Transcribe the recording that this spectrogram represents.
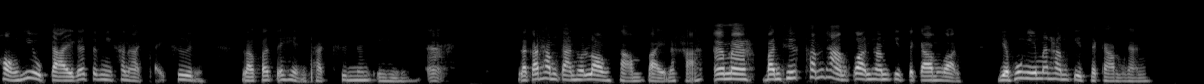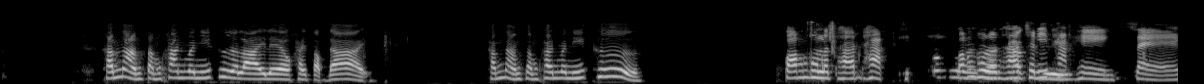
ของที่อยู่ไกลก็จะมีขนาดใหญ่ขึ้น เราก็จะเห็นชัดขึ้นนั่นเองอะแล้วก็ทำการทดลองซ้ำไปนะคะอะมาบันทึกคำถามก่อนทำกิจกรรมก่อน เดี๋ยวพรุ่งนี้มาทำกิจกรรมกันคำถามสำคัญวันนี้คืออะไรเร็วใครตอบได้คำถามสำคัญวันนี้คือกล้องโทรทัศน์หักกล้องโทรทัศน์ชนิดหักเหแสง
